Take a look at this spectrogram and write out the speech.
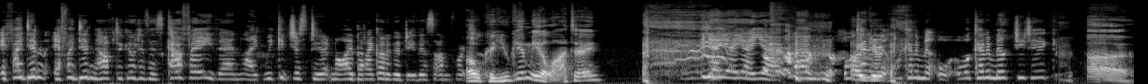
If I didn't, if I didn't have to go to this cafe, then like we could just do it now. But I gotta go do this. Unfortunately. Oh, Unfortunately. could you give me a latte? Yeah, yeah, yeah, yeah. Um, what kind of what kind of milk? What kind of milk do you take? Uh,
